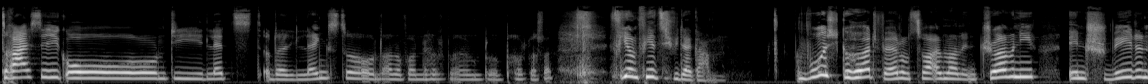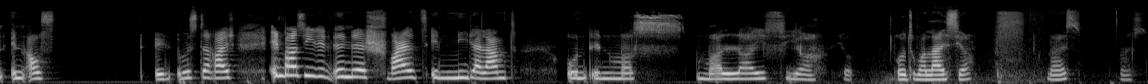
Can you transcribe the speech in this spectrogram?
30 und die letzte oder die längste. Und alle von Podcast war 44 Wiedergaben. Wo ich gehört werde, und zwar einmal in Germany, in Schweden, in Aus in Österreich, in Brasilien, in der Schweiz, in Niederland und in Mas Malaysia. Ja, Leute, Malaysia. Nice, nice.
